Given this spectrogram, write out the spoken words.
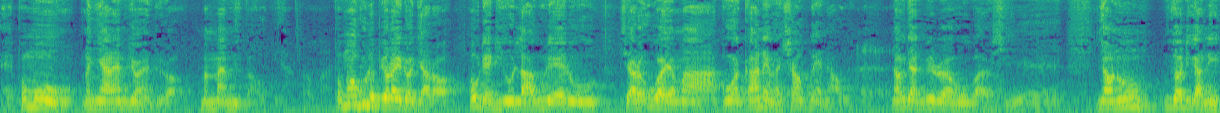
အဲဘုံမမညာရမ်းပြောရင်ပြီးတော့မမှတ်မိပါဘူးဗျာဘုံမကူလို့ပြောလိုက်တော့ကြတော့ဟုတ်တယ်ဒီကိုလာဘူးတယ်တို့ဆရာတော်ဥဝါယမကိုကကားနဲ့ပဲရှောက်ပဲ့နေတာဟုတ်နောက်ကြပြီးတော့ဟိုပါရှိတယ်ညောင်လုံးဥသောတိကလေး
